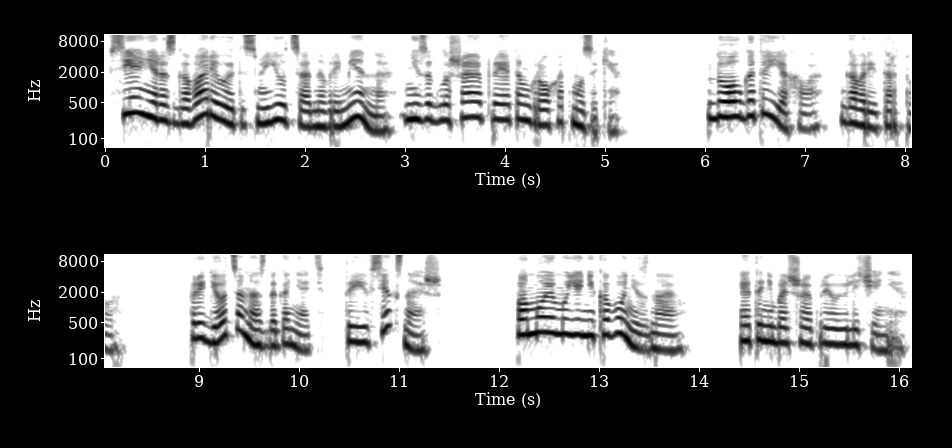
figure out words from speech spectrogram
Все они разговаривают и смеются одновременно, не заглушая при этом грохот музыки. «Долго ты ехала», — говорит Артур. «Придется нас догонять. Ты всех знаешь?» «По-моему, я никого не знаю». Это небольшое преувеличение.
